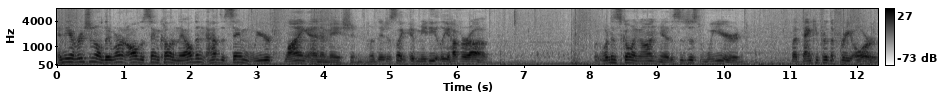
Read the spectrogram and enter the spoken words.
In the original, they weren't all the same color, and they all didn't have the same weird flying animation, where they just, like, immediately hover up. What is going on here? This is just weird. But thank you for the free orb.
